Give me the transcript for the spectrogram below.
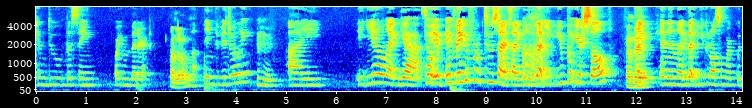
can do the same or even better Alone. uh, individually. Mm-hmm. I, you know, like Yeah. So it, if it make you, it from two sides, like Uh-huh. that you, you put yourself, And then, like, and then like that you can also work with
